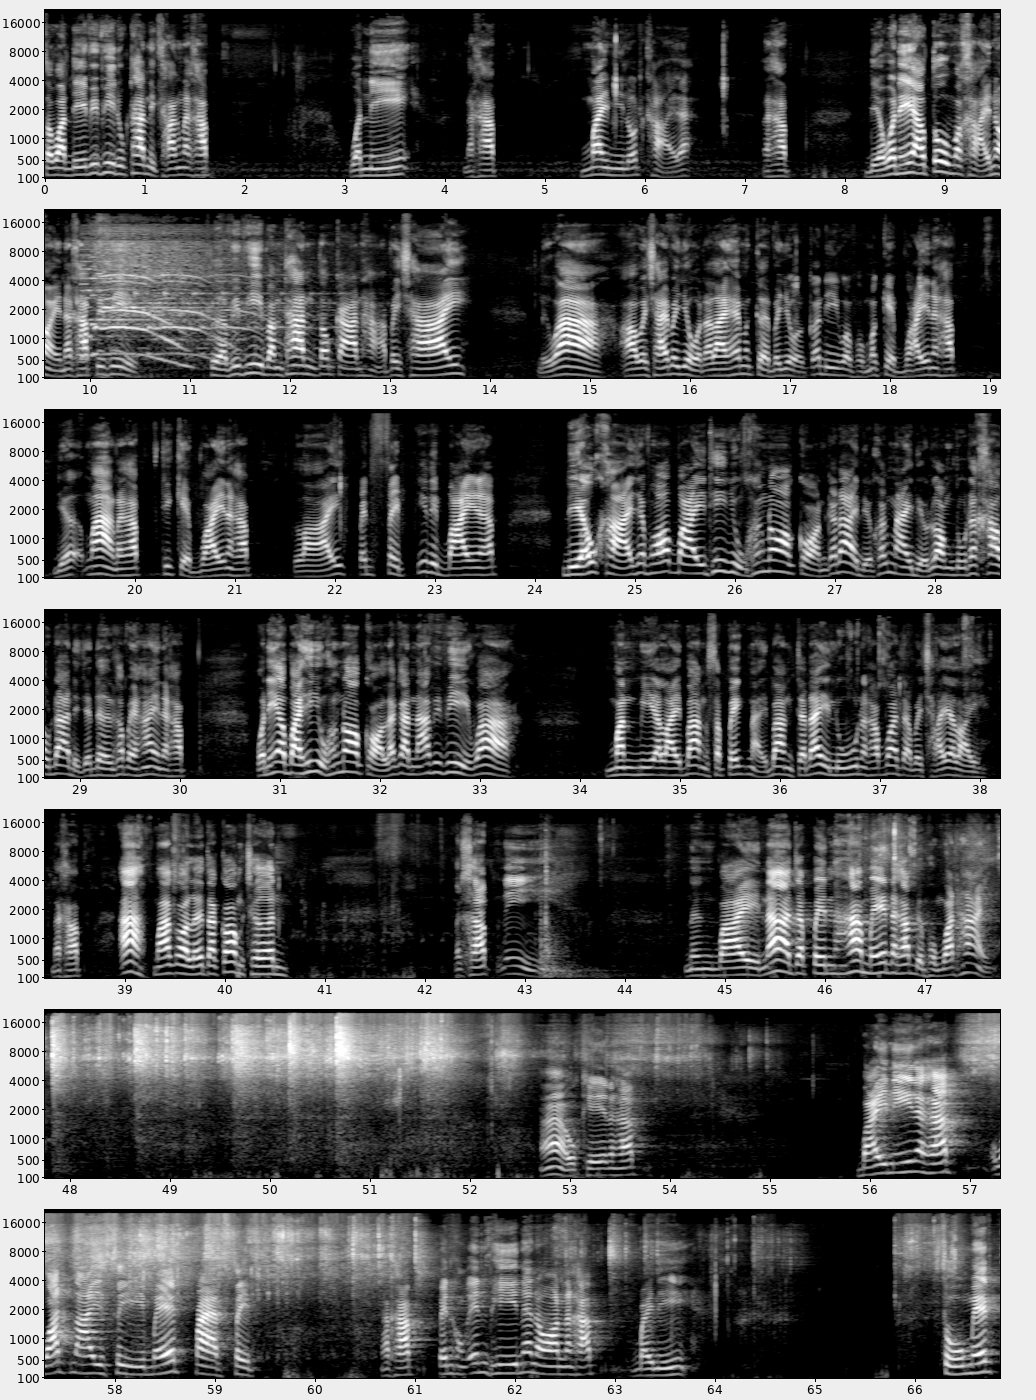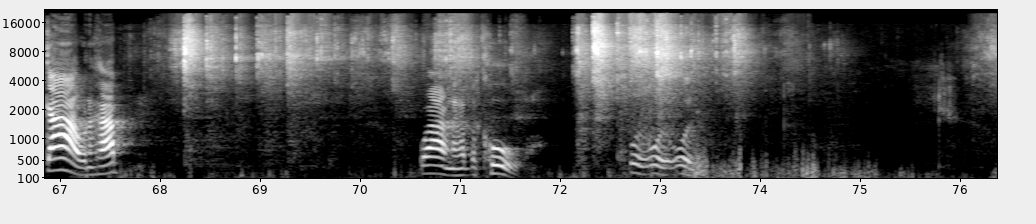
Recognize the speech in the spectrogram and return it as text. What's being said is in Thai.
สวัสดีพี่ๆทุกท่านอีกครั้งนะครับ วันนี้นะครับ ไม่มีรถขายแล้วนะครับ เดี๋ยววันนี้เอาตู้มาขายหน่อยนะครับ พี่ๆเผื่อพี่ๆบางท่านต้องการหาไปใช้ หรือว่าเอาไปใช้ประโยชน์อะไรให้มันเกิดประโยชน์ก็ดีกว่าผมมาเก็บไว้นะครับ เยอะมากนะครับที่เก็บไว้นะครับ หลายเป็นสิบยี่สิบใบนะครับ เดี๋ยวขายเฉพาะใบที่อยู่ข้างนอกก่อนก็ได้ เดี๋ยวข้างในเดี๋ยวลองดูถ้าเข้าได้เดี๋ยวจะเดินเข้าไปให้นะครับ วันนี้เอาใบที่อยู่ข้างนอกก่อนแล้วกันนะพี่ๆว่ามันมีอะไรบ้างสเปคไหนบ้างจะได้รู้นะครับ ว่าจะไปใช้อะไรนะครับอะมาก่อนเลยตากล้องเชิญนะครับ นี่หนึ่งใบน่าจะเป็น 5 เมตรนะครับ เดี๋ยวผมวัดให้อ่าโอเคนะครับ ใบนี้นะครับ วัดใน4เมตร80นะครับ เป็นของ NP แน่นอนนะครับ ใบนี้ สูงเมตร9นะครับ กว้างนะครับตะคู่ โอ้ยโอ้ยโอ้ย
